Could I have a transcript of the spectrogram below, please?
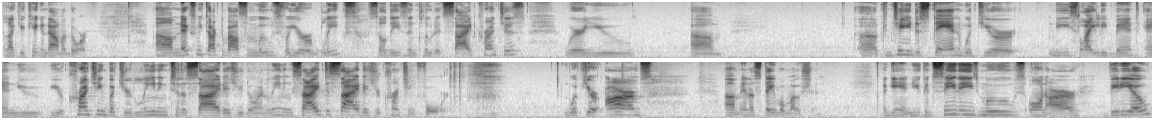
like you're kicking down a door. Um, next, we talked about some moves for your obliques. So these included side crunches where you um, uh, continue to stand with your knees slightly bent and you you're crunching but you're leaning to the side as you're doing leaning side to side as you're crunching forward with your arms um, in a stable motion. Again you can see these moves on our video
